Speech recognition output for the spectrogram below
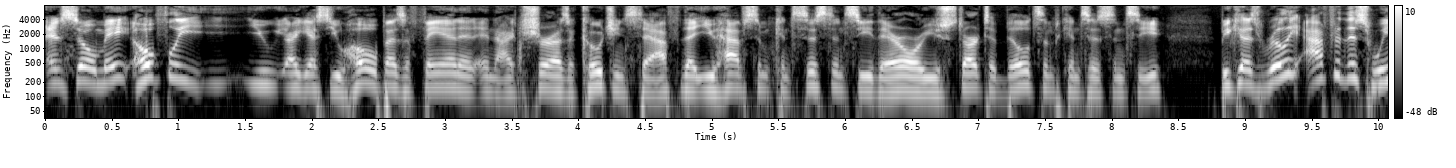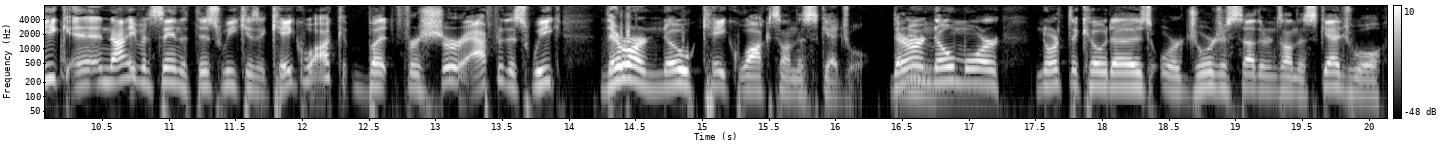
And so, may, hopefully, you I guess you hope as a fan and, and I'm sure as a coaching staff that you have some consistency there, or you start to build some consistency. Because really, after this week, and not even saying that this week is a cakewalk, but for sure after this week, there are no cakewalks on the schedule. There are no mm. more North Dakotas or Georgia Southerns on the schedule,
